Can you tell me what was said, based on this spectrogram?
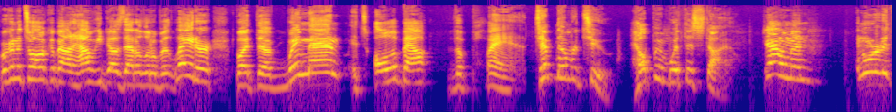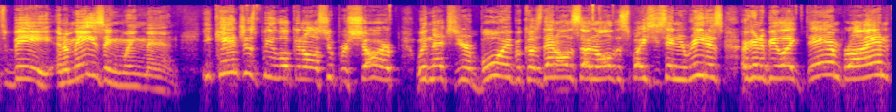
We're going to talk about how he does that a little bit later, but the wingman, it's all about the plan. Tip number two, help him with his style. Gentlemen, in order to be an amazing wingman, you can't just be looking all super sharp with next to your boy because then all of a sudden all the spicy senoritas are going to be like, damn, Brian,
